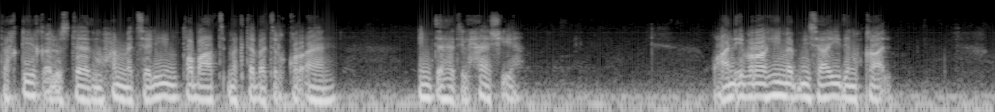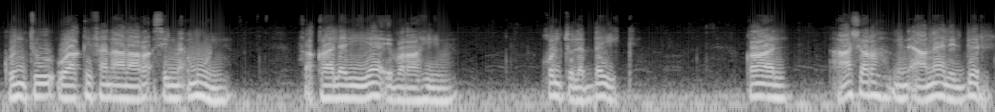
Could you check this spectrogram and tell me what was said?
تحقيق الأستاذ محمد سليم طبعة مكتبة القرآن. انتهت الحاشية. وعن إبراهيم بن سعيد قال كنت واقفا على رأس المأمون فقال لي يا إبراهيم قلت لبيك قال عشرة من أعمال البر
